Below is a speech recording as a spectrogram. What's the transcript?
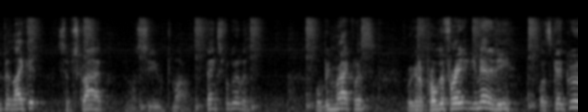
Loop it like it, subscribe, and we'll see you tomorrow. Thanks for grooving. We'll be miraculous. We're gonna proliferate humanity. Let's get grooving.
